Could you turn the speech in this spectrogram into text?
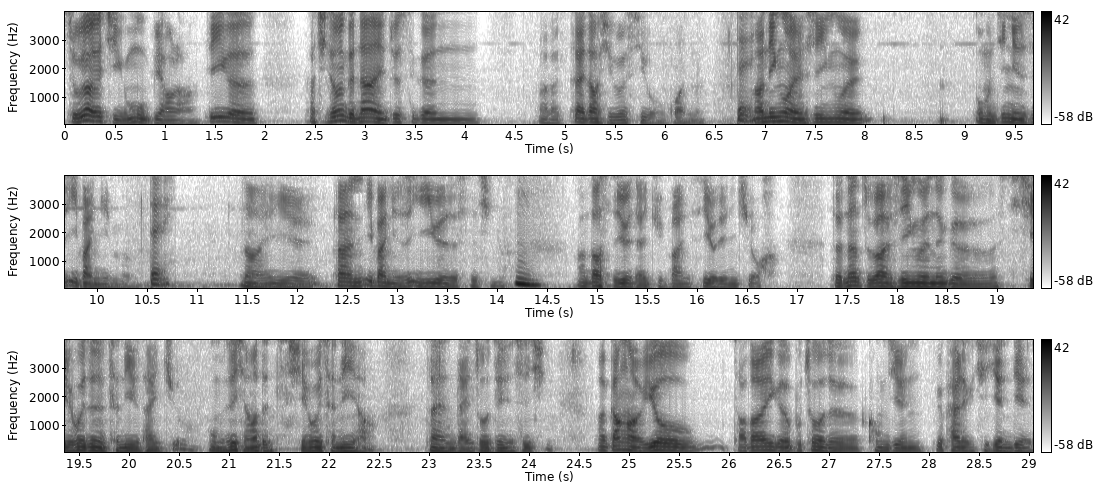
主要有几个目标啦。第一个啊，其中一个当然也就是跟呃再造协会是有关的，对。然后另外也是因为我们今年是一百年嘛，对。那也但一百年是一月的事情，嗯，啊到十月才举办，是有点久。对，那主要也是因为那个协会真的成立的太久，我们是想要等协会成立好再来做这件事情。那刚好又找到一个不错的空间，又开了一个旗舰店，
